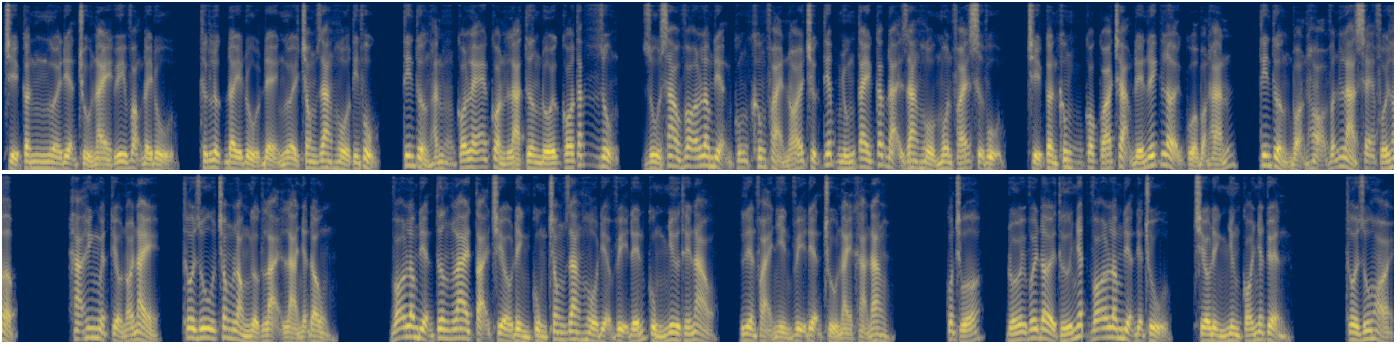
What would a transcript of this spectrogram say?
chỉ cần người điện chủ này hy vọng đầy đủ, thực lực đầy đủ để người trong giang hồ tin phục, tin tưởng hắn có lẽ còn là tương đối có tác dụng, dù sao võ lâm điện cũng không phải nói trực tiếp nhúng tay các đại giang hồ môn phái sự vụ, chỉ cần không có quá chạm đến ích lợi của bọn hắn tin tưởng bọn họ vẫn là sẽ phối hợp. Hạ hinh nguyệt kiểu nói này, thôi du trong lòng ngược lại là nhận đồng. Võ lâm điện tương lai tại triều đình cùng trong giang hồ địa vị đến cùng như thế nào, liền phải nhìn vị điện chủ này khả năng. Quân chúa, đối với đời thứ nhất võ lâm điện điện chủ, triều đình nhưng có nhân tuyển. Thôi du hỏi.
